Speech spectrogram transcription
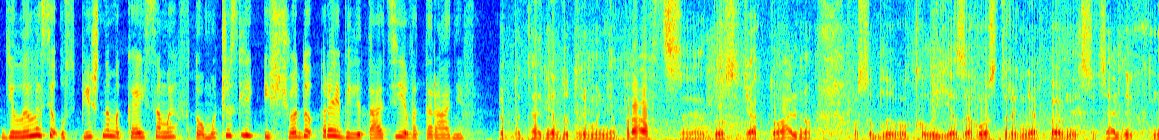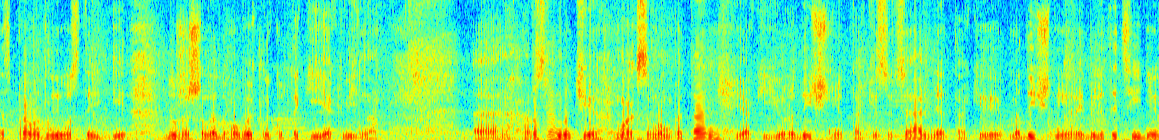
ділилися успішними кейсами, в тому числі і щодо реабілітації ветеранів. Питання дотримання прав це досить актуально, особливо коли є загострення певних соціальних несправедливостей і дуже шаленого виклику, такі як війна. Е, Розглянуті максимум питань, як і юридичні, так і соціальні, так і медичні, реабілітаційні,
